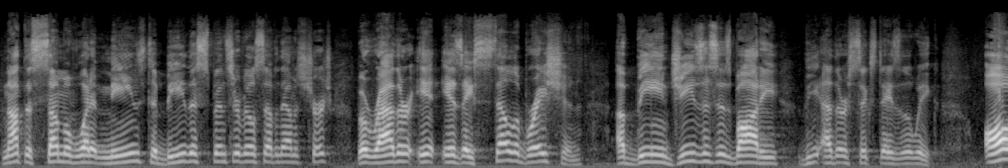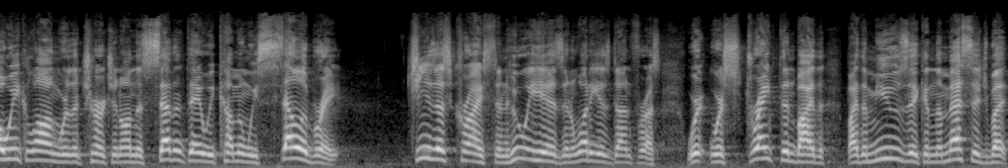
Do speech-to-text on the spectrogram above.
not the sum of what it means to be the Spencerville Seventh day Adventist Church, but rather it is a celebration of being Jesus' body the other six days of the week. All week long, we're the church, and on the seventh day, we come and we celebrate Jesus Christ and who He is and what He has done for us. We're, we're strengthened by the, by the music and the message, but,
